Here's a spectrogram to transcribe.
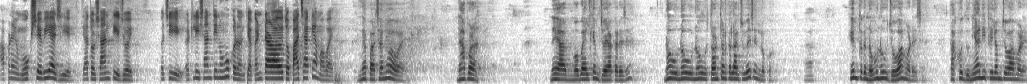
આપણે મોક્ષે વ્યા જઈએ ત્યાં તો શાંતિ જ હોય પછી એટલી શાંતિનું શું કરો ત્યાં કંટાળો આવે તો પાછા કેમ અવાય? ના પાછા ન અવાય. ના પણ નહીં આ મોબાઈલ કેમ જોયા કરે છે? નવું નવું નવું ત્રણ ત્રણ કલાક જુએ છે ને લોકો. હા. કેમ તો કે નવું નવું જોવા મળે છે. તો આખું દુનિયાની ફિલ્મ જોવા મળે.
